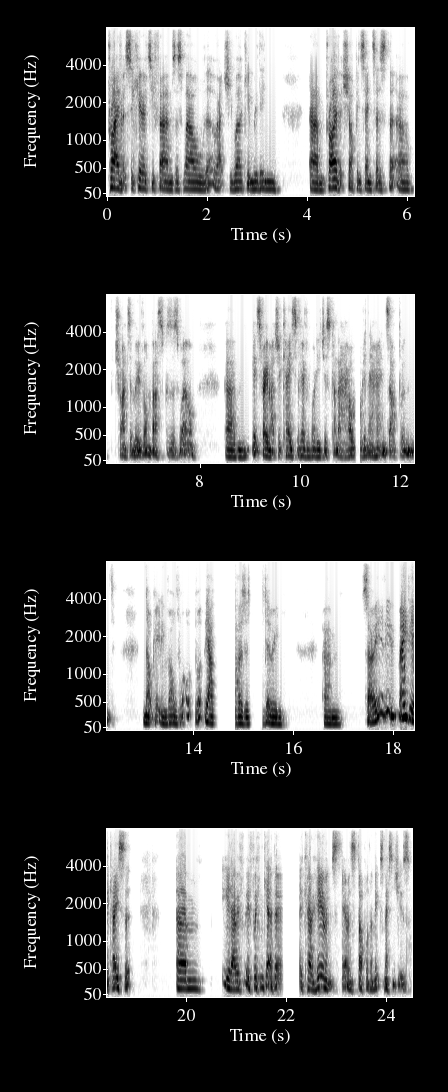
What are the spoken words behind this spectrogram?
private security firms as well that are actually working within um, private shopping centres that are trying to move on buskers as well. Um, it's very much a case of everybody just kind of holding their hands up and not getting involved what, what the others are doing. Um, so it, it, may be a case that um, you know, if, if we can get a bit of coherence there and stop all the mixed messages,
